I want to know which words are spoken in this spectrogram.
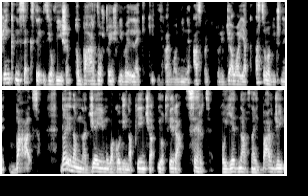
piękny sekstyl z Jowiszem. To bardzo szczęśliwy, lekki i harmonijny aspekt, który działa jak astrologiczny balsam. Daje nam nadzieję, łagodzi napięcia i otwiera serce. To jedna z najbardziej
